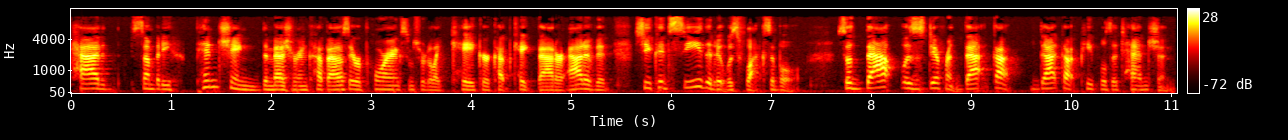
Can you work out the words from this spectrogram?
had somebody pinching the measuring cup as they were pouring some sort of like cake or cupcake batter out of it, so you could see that it was flexible. So that was different. That got that got people's attention.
